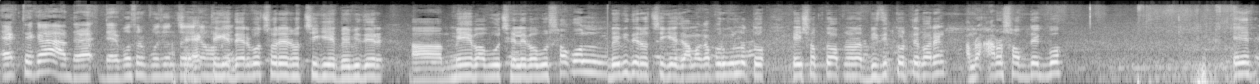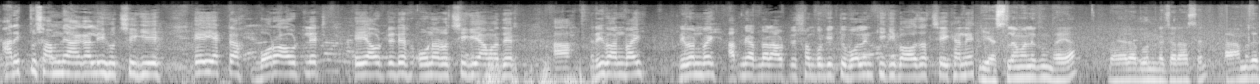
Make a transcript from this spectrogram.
এক থেকে আর দেড়- বছর পর্যন্ত এক থেকে দেড় বছরের হচ্ছে গিয়ে বেবিদের মেয়ে বাবু ছেলে বাবু সকল বেবিদের হচ্ছে গিয়ে জামা কাপড়গুলো তো এই সব তো আপনারা ভিজিট করতে পারেন। আমরা আরও সব দেখব। এর আরেকটু সামনে আগালি হচ্ছে গিয়ে এই একটা বড় আউটলেট এই আউটলেটের ওনার হচ্ছে গিয়ে আমাদের রিবান ভাই। রিবান ভাই আপনি আপনার আউটলেট সম্পর্কে একটু বলেন কি কি পাওয়া যাচ্ছে এখানে? আসসালামু আলাইকুম ভাইয়া। ভাইয়ারা, বোনরা যারা আছেন আমাদের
